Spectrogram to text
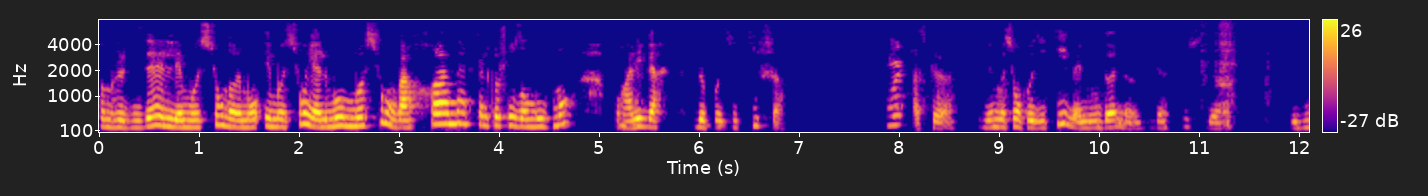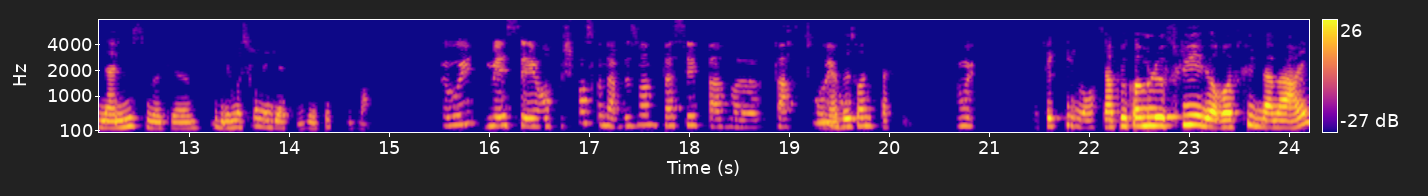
comme je disais, l'émotion, dans le mot émotion, il y a le mot motion. On va remettre quelque chose en mouvement pour mmh aller vers le positif. Oui. Parce que une émotion positive, elle nous donne bien plus de, de dynamisme qu'une émotion négative, effectivement. Oui, mais c'est, je pense qu'on a besoin de passer par, euh, par tout. On a besoin de passer. Oui. Effectivement, c'est un peu comme le flux et le reflux de la marée.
